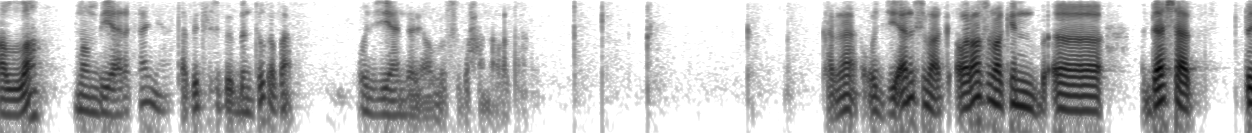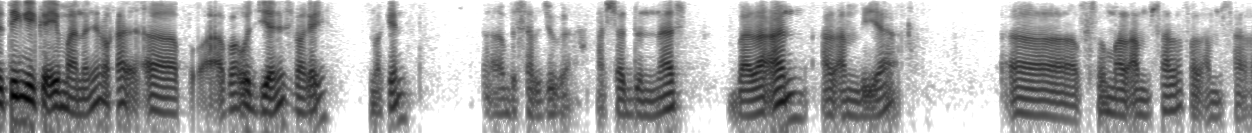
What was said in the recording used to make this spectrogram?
Allah membiarkannya, tapi itu sebagai bentuk apa? Ujian dari Allah Subhanahu wa taala. Karena ujian semakin, orang semakin uh, dahsyat, tinggi keimanannya, maka uh, apa ujiannya semakin semakin uh, besar juga. Asyadun nas balaan al-anbiya uh, sumal amsal fal amsal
